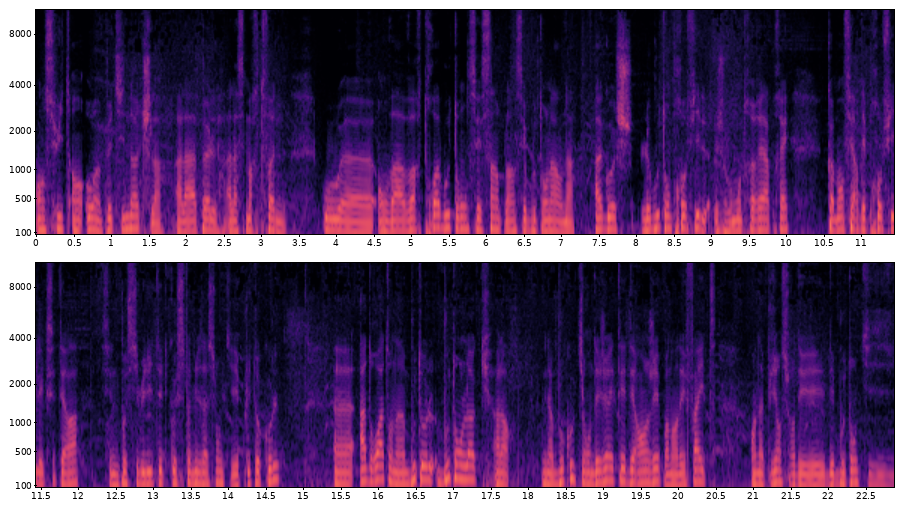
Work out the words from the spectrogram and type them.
ensuite en haut un petit notch là, à la Apple, à la smartphone, où euh, on va avoir trois boutons, c'est simple, hein, ces boutons là. On a à gauche le bouton profil, je vous montrerai après comment faire des profils, etc. C'est une possibilité de customisation qui est plutôt cool. Euh, à droite, on a un bouton, bouton lock. Alors, il y en a beaucoup qui ont déjà été dérangés pendant des fights en appuyant sur des, boutons qui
